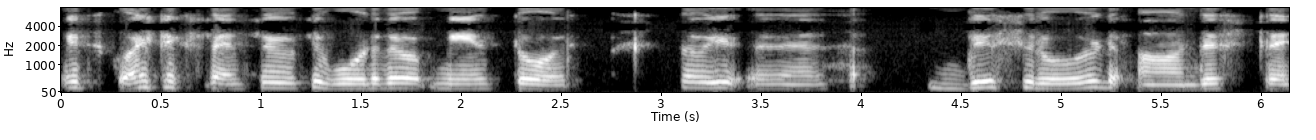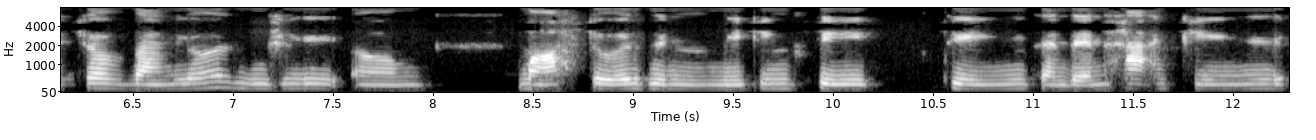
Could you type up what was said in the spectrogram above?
it's quite expensive to go to the main store. So uh, this road, uh, this stretch of Bangalore usually um, masters in making fake things and then hacking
